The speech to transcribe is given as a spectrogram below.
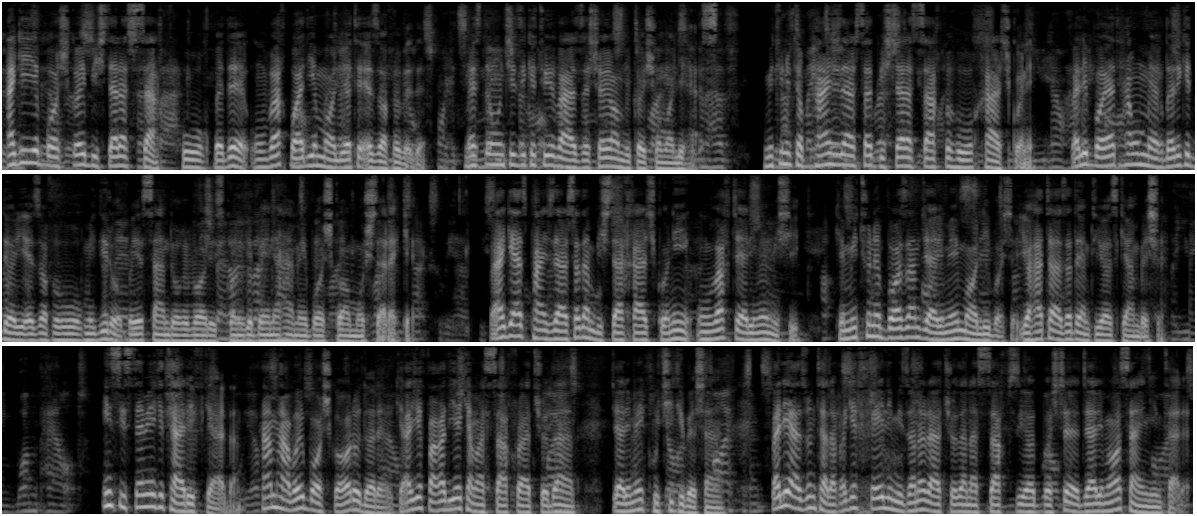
اگه یه باشگاه بیشتر از سقف حقوق بده اون وقت باید یه مالیات اضافه بده. مثل اون چیزی که توی ورزش‌های آمریکای شمالی هست. می‌تونی تا 5 درصد بیشتر از سقف حقوق خرج کنی. ولی باید همون مقداری که داری اضافه حقوق میدی رو به یه صندوقی واریز کنی که بین همه باشگاه مشترکه. و اگه از 5 درصد هم بیشتر خرج کنی اون وقت جریمه میشی که می‌تونه بازم جریمه مالی باشه یا حتی ازت امتیاز کم بشه. این سیستمیه که تعریف کردم. هم هوای باشگاه رو داره که اگه فقط یکم از سقف رد شدن جریمه کوچیکی بشن. ولی از اون طرف اگه خیلی میزان رد شدن از سقف زیاد باشه جریمه ها سنگین تره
